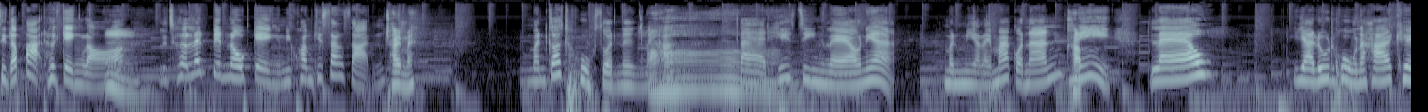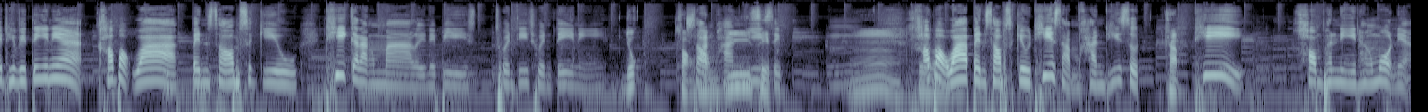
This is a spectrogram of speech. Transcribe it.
ศิลปะเธอเก่งเหรออืมหรือเธอเล่นเปียโนเก่ง มีความคิดสร้างสรรค์ ใช่ไหม มันก็ถูกส่วนหนึ่งนะคะอ๋อแต่ที่จริงแล้วเนี่ย มันมีอะไรมากกว่านั้นครับนี่ แล้วอย่าดูถูกนะคะ creativity เนี่ยเขาบอกว่าเป็น soft skill ที่กำลังมาเลยในปี 2020 นี้ ยุค 2020 2020อืมอืมเขาบอกว่าเป็น soft skill ที่สำคัญที่สุดครับที่คอมพานีทั้งหมดเนี่ย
